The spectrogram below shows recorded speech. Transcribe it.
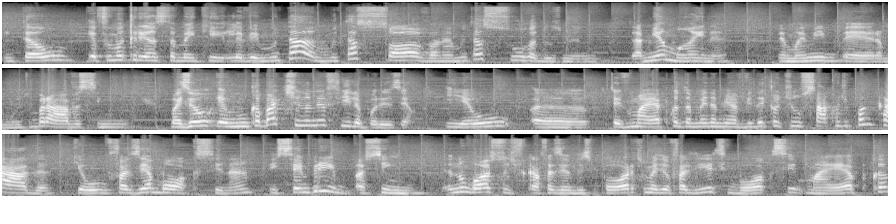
Então, eu fui uma criança também que levei muita, muita sova, né? Muita surra dos meus, da minha mãe, né? Minha mãe me, era muito brava, assim. Mas eu, eu nunca bati na minha filha, por exemplo. E eu uh, teve uma época também na minha vida que eu tinha um saco de pancada, que eu fazia boxe, né? E sempre, assim, eu não gosto de ficar fazendo esporte, mas eu fazia esse boxe uma época.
